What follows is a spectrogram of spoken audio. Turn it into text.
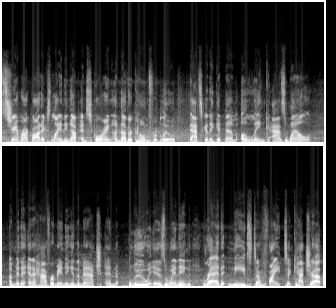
Shamrock Botics, lining up and scoring another cone for blue. That's going to get them a link as well a minute and a half remaining in the match, and blue is winning. Red needs to fight to catch up.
